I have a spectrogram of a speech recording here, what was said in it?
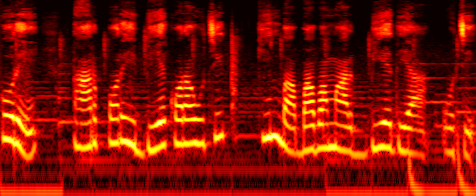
করে তারপরেই বিয়ে করা উচিত কিংবা বাবা মার বিয়ে দেওয়া উচিত।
